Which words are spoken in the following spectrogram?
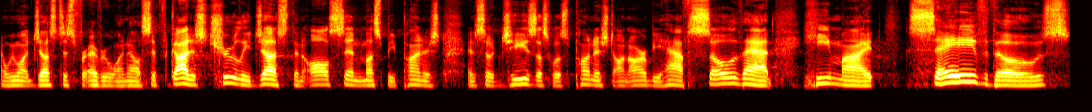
And we want justice for everyone else. If God is truly just, then all sin must be punished. And so Jesus was punished on our behalf so that he might save those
